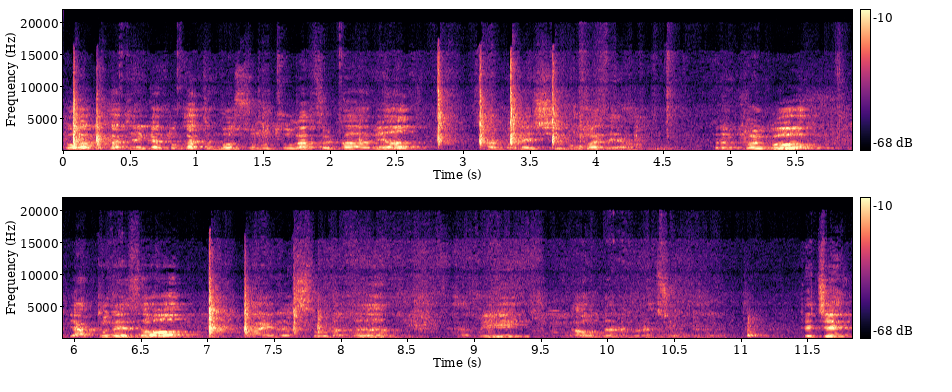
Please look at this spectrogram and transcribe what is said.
부호가 똑같으니까 똑같은 모 쓰고 두 값을 더하면 3분의 15가 돼요. 그럼 결국 약분해서 마이너스 5라는 답이 나온다는 걸 알 수 있다. 됐지?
